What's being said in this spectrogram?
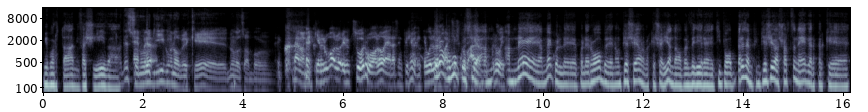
mi portava, mi faceva. Adesso eh, non però... lo dicono perché non lo so. Boh. Ecco. Beh, ma perché il, ruolo, il, suo ruolo era semplicemente quello però comunque sì, a, a, me, a me quelle, quelle, robe non piacevano perché cioè, io andavo per vedere tipo, per esempio, mi piaceva Schwarzenegger perché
